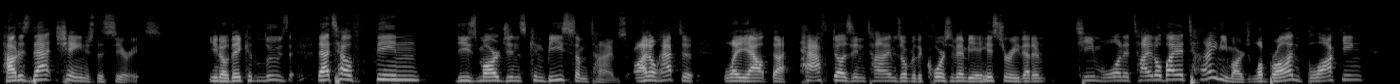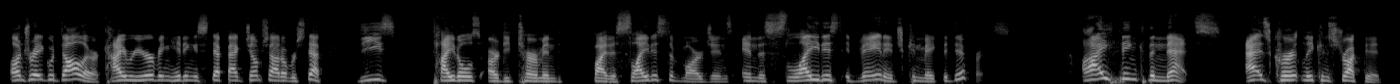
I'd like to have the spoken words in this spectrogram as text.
How does that change the series? You know, they could lose. That's how thin these margins can be sometimes. I don't have to lay out the half dozen times over the course of NBA history that a team won a title by a tiny margin. LeBron blocking Andre Iguodala, Kyrie Irving hitting a step back jump shot over Steph. These titles are determined by the slightest of margins, and the slightest advantage can make the difference. I think the Nets, as currently constructed,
